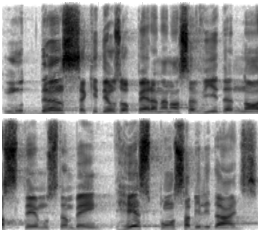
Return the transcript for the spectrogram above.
mudança que Deus opera na nossa vida, nós temos também responsabilidades.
